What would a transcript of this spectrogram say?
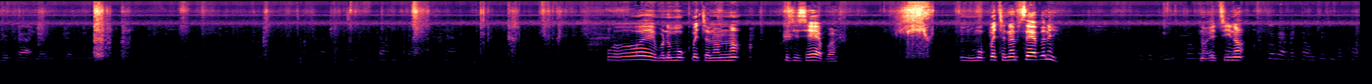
ดูข้างในกันยาก จีบตองก่อนครับ โอ้ยบ่ได้มุกเป็ดจะน้ำเนาะคือสิแซ่บว่ะอืมมุกเป็ดจะน้ำแซ่บแล้วนี่เนาะเอจีเนาะก็แบบไปตรงคือสิบปวด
